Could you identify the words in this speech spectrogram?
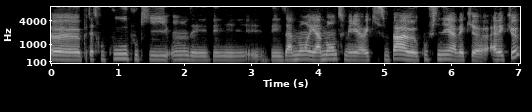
euh, peut-être en couple ou qui ont des, amants et amantes mais qui ne sont pas confinés avec, avec eux.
